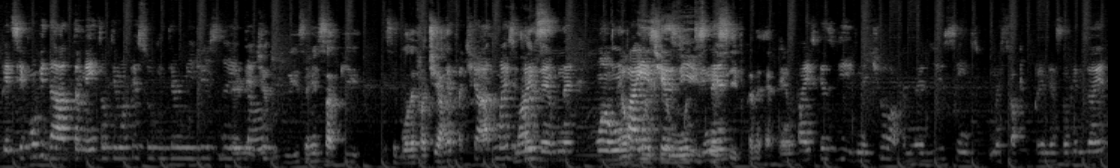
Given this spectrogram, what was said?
pra ele ser convidado também, então tem uma pessoa que intermedia isso daí. Então, Intermedia tudo isso, a gente sabe que esse bolo é fatiado. é fatiado, mas, por Mas exemplo, né? Um, um é país que eles muito vivem, né? né? É um país que eles vivem, na Etiópia, não é de sim, mas só que a premiação que ele ganha,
